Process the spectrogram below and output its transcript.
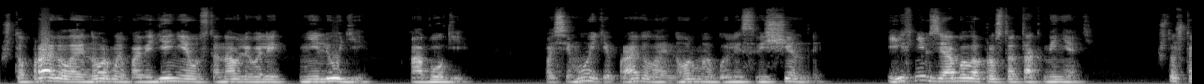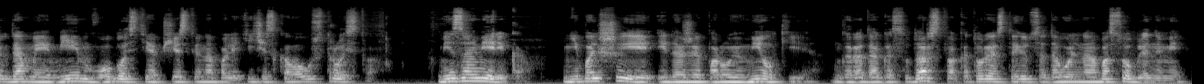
что правила и нормы поведения устанавливали не люди, а боги. Посему эти правила и нормы были священны, и их нельзя было просто так менять. Что ж тогда мы имеем в области общественно-политического устройства? Мезоамерика. Небольшие и даже порою мелкие города-государства, которые остаются довольно обособленными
